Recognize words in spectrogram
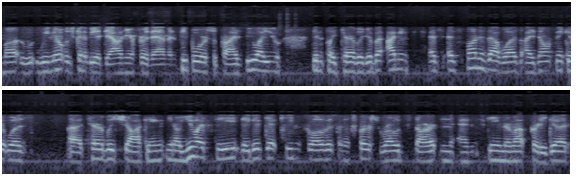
we knew it was going to be a down year for them, and people were surprised. BYU didn't play terribly good, but I mean, as as fun as that was, I don't think it was uh, terribly shocking. You know, USC they did get Kedon Slovis in his first road start and, and schemed them up pretty good.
